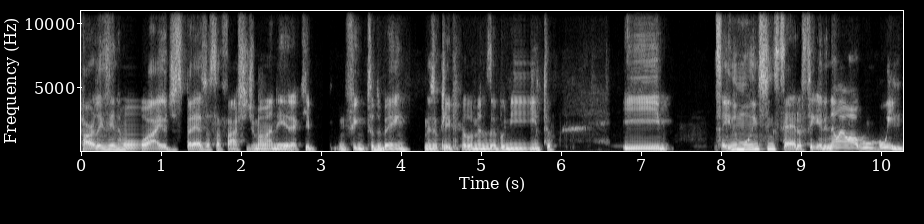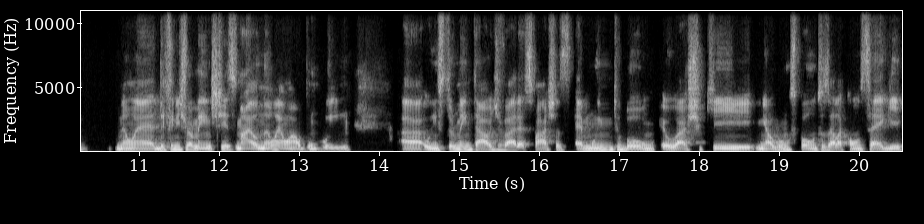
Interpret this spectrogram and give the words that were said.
Harley's in Hawaii, eu desprezo essa faixa de uma maneira que, enfim, tudo bem, mas o clipe pelo menos é bonito. E, sendo muito sincero, assim, ele não é um álbum ruim. Não é, definitivamente, Smile não é um álbum ruim. Ah, o instrumental de várias faixas é muito bom. Eu acho que em alguns pontos ela consegue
